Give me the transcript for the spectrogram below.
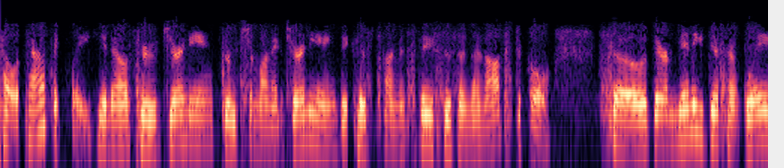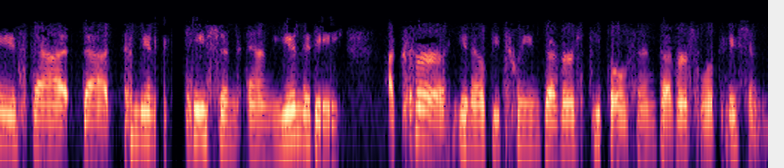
telepathically, you know, through journeying, through shamanic journeying, because time and space isn't an obstacle. So there are many different ways that that communication and unity occur, you know, between diverse peoples and diverse locations.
